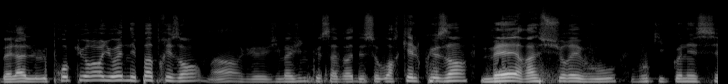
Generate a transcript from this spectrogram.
Ben là, le procureur Yoann n'est pas présent. Hein. J'imagine que ça va décevoir quelques-uns, mais rassurez-vous, vous qui connaissez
